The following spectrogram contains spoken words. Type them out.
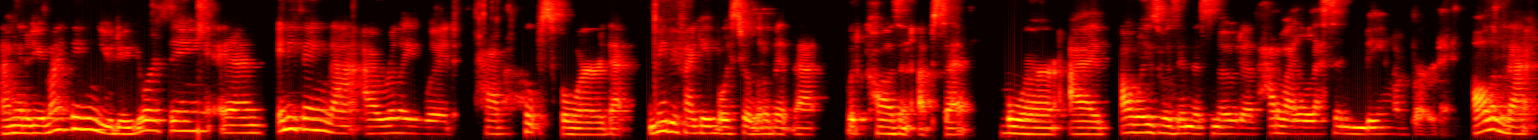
I'm going to do my thing, you do your thing. And anything that I really would have hopes for that maybe if I gave voice to a little bit that would cause an upset, or I always was in this mode of how do I lessen being a burden? All of that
